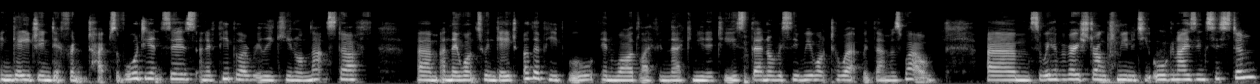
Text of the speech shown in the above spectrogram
engaging different types of audiences. And if people are really keen on that stuff, um, and they want to engage other people in wildlife in their communities, then obviously we want to work with them as well. Um, so we have a very strong community organizing system.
